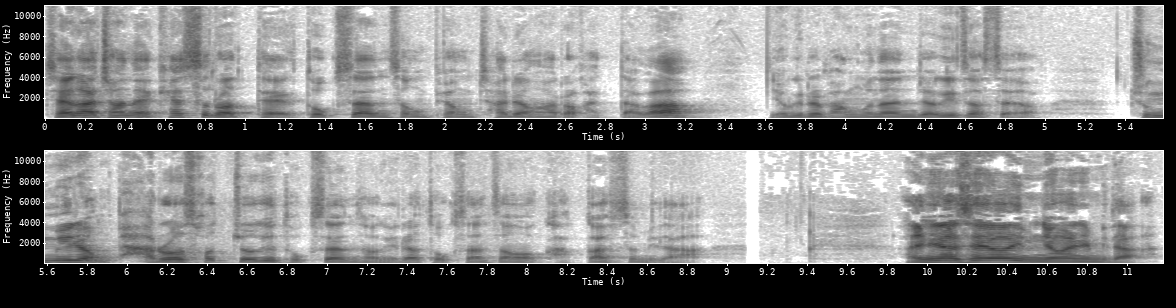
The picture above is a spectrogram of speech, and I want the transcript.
제가 전에 캐슬어택 독산성평 촬영하러 갔다가 여기를 방문한 적이 있었어요. 중미령 바로 서쪽이 독산성이라 독산성하고 가깝습니다. 안녕하세요. 임영환입니다.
